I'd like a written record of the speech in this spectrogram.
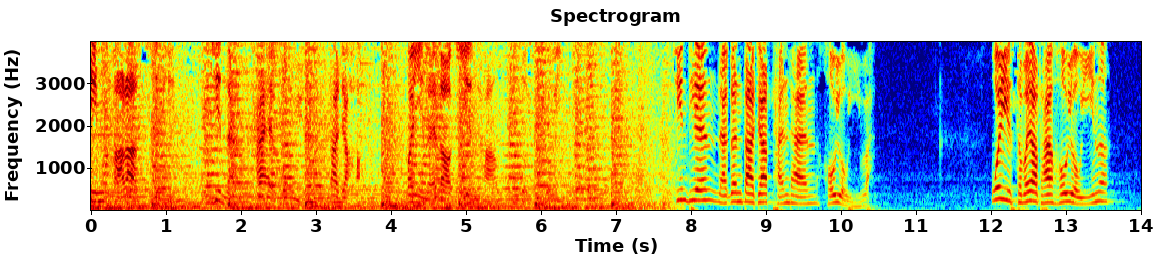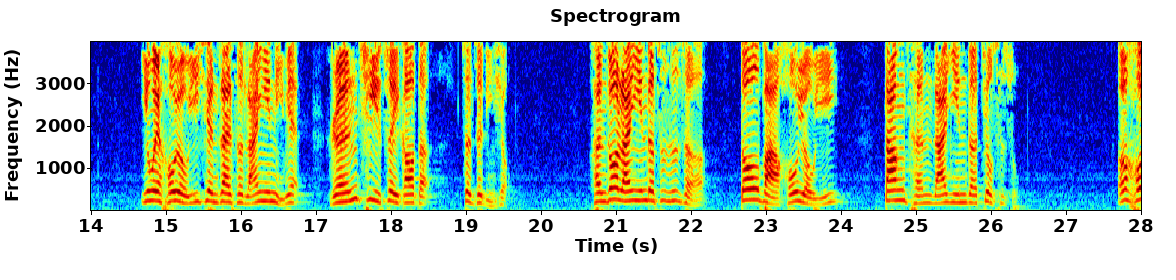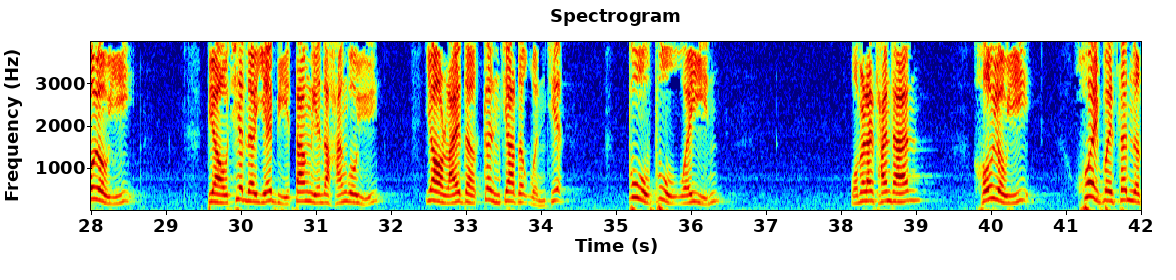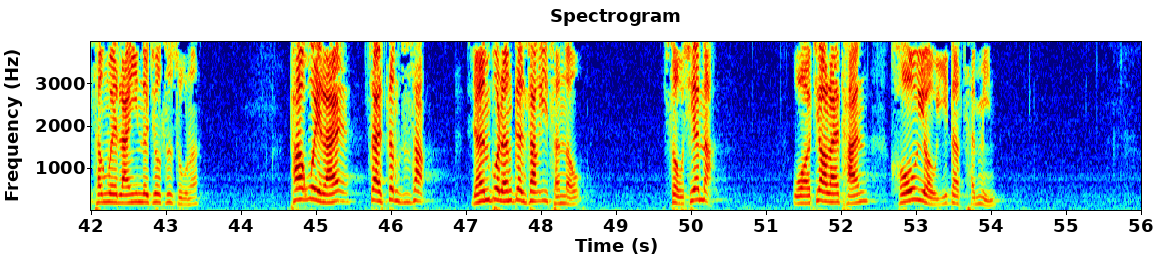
听麻辣视频，尽览台海风云。大家好，欢迎来到一言堂，我是邱毅。今天来跟大家谈谈侯友谊吧。为什么要谈侯友谊呢？因为侯友谊现在是蓝营里面人气最高的政治领袖，很多蓝营的支持者都把侯友谊当成蓝营的救世主，而侯友谊。表现的也比当年的韩国瑜要来的更加的稳健，步步为营。我们来谈谈侯友谊会不会真的成为蓝营的救世主呢？他未来在政治上能不能更上一层楼？首先呢，我就要来谈侯友谊的成名。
